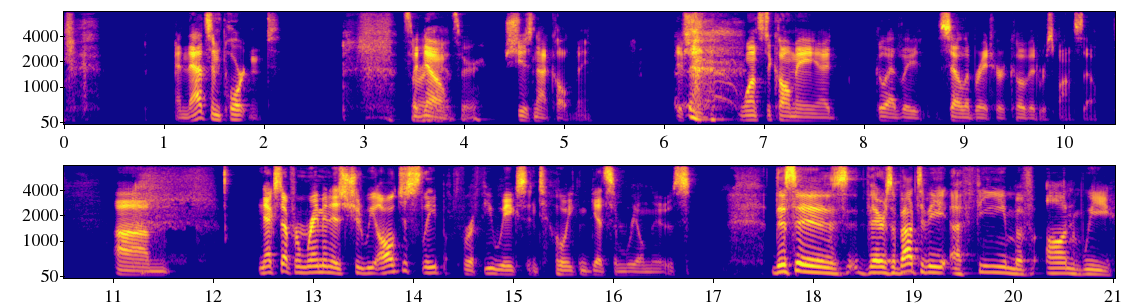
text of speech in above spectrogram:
and that's important. That's But right no. answer. She has not called me. If she wants to call me, I'd gladly celebrate her COVID response, though. Um, next up from Raymond is Should we all just sleep for a few weeks until we can get some real news? This is there's about to be a theme of ennui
